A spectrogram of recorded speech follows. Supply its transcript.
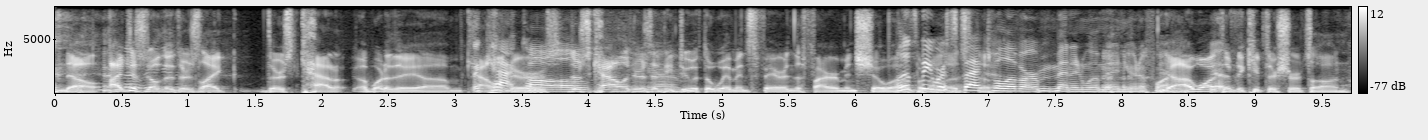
No, I just know that there's like there's cat. uh, What are they? Um, cat calendars. calls, there's calendars that they yeah. do at the women's fair, and the firemen show up. Let's be and all that respectful of our men and women in uniform. Yeah, I want Yes. them to keep their shirts on.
